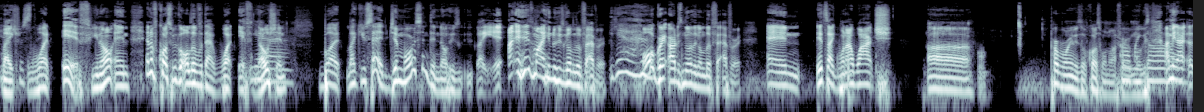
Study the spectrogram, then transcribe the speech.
Like, what if you know? And and of course, we go all live with that what if Yeah. notion. But like you said, Jim Morrison didn't know he's like in his mind he knew he was going to live forever yeah. all great artists know they're gonna live forever. And it's like when I watch uh Purple Rain is of course one of my favorite Oh my movies. God. I mean I uh,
